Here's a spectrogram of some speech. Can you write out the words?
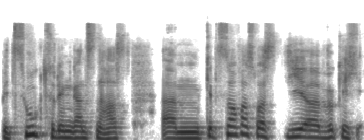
Bezug zu dem Ganzen hast. Ähm, Gibt es noch was, was dir wirklich,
